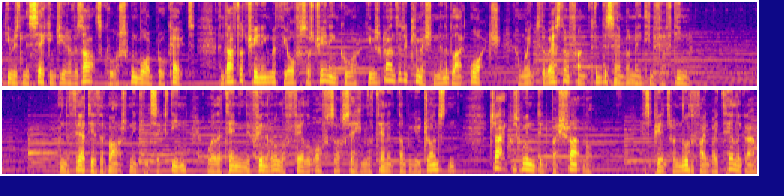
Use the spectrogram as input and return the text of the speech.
He was in the second year of his arts course when war broke out, and after training with the Officers Training Corps, he was granted a commission in the Black Watch and went to the Western Front in December 1915. On the 30th of March 1916, while attending the funeral of fellow officer 2nd Lieutenant W. Johnston, Jack was wounded by shrapnel. His parents were notified by telegram,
